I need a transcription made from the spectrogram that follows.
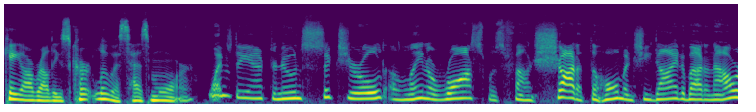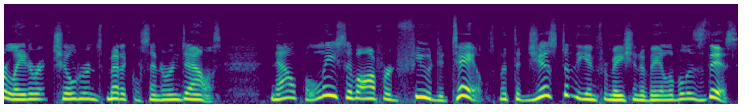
KRLD's Kurt Lewis has more. Wednesday afternoon, six year old Elena Ross was found shot at the home and she died about an hour later at Children's Medical Center in Dallas. Now, police have offered few details, but the gist of the information available is this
